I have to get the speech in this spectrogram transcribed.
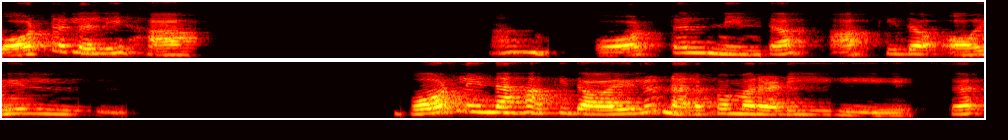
ಬಾಟಲಲ್ಲಿ ಹಾ ಬಾಟಲ್ನಿಂದ ಹಾಕಿದ ಆಯಿಲ್ ಬಾಟ್ಲಿಂದ ಹಾಕಿದ ಆಯಿಲು ನಲಪ ಮರಡಿ ಸರ್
